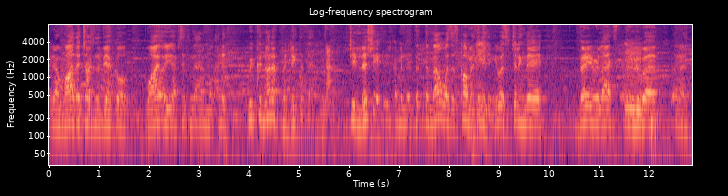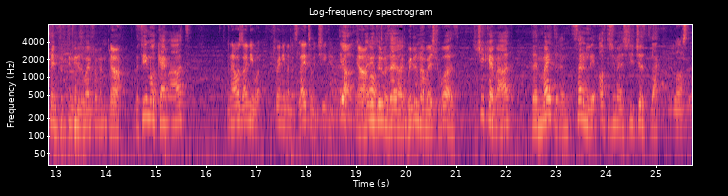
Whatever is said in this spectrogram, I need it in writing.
you know, why they're charging the vehicle, why are you upsetting the animal? And it, we could not have predicted that. No. She literally, I mean, the, the male was as calm as anything. He was chilling there, very relaxed. I mean, we were, I don't know, 10, 15 meters away from him. Mm. Yeah. The female came out. And that was only what 20 minutes later when she came out. Yeah, Yeah. Only two minutes later, like, we didn't know where she was. She came out, they mated, and suddenly, after she mated, she just, like, Lost it.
